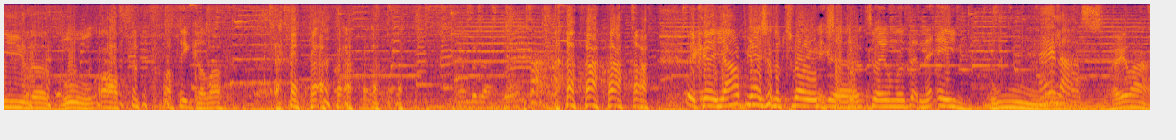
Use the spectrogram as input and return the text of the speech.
heleboel af. Val ik al af. Ik, eh, Jaap, jij zat op twee. Ik zat eh, op 201. Helaas. Helaas.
